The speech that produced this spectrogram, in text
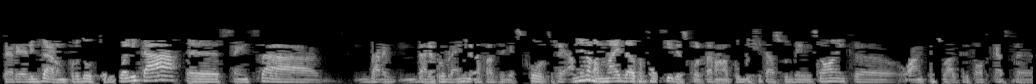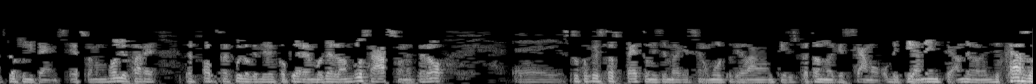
per, realizzare un prodotto di qualità eh, senza dare, dare, problemi nella fase di ascolto. Cioè, a me non ha mai dato fastidio ascoltare una pubblicità su Daily Sonic eh, o anche su altri podcast eh, statunitensi. Adesso non voglio fare per forza quello che deve copiare il modello anglosassone, però eh, sotto questo aspetto mi sembra che siano molto più avanti rispetto a noi che siamo obiettivamente, almeno nel mio caso,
